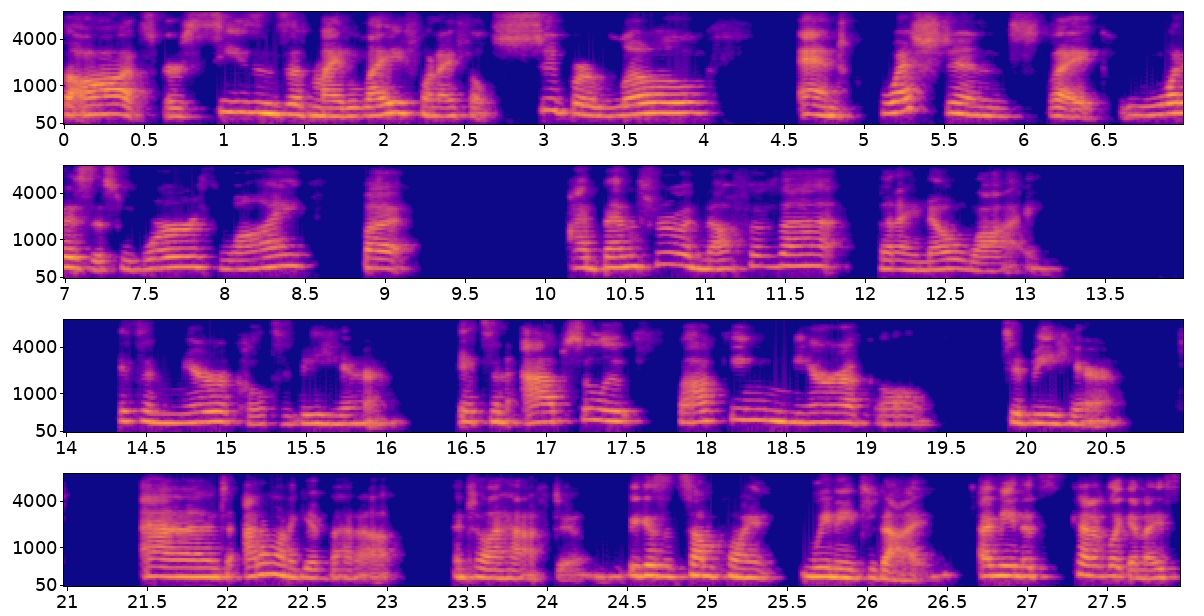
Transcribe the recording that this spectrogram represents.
thoughts or seasons of my life when I felt super low and questioned, like, what is this worth? Why? But I've been through enough of that that I know why. It's a miracle to be here. It's an absolute fucking miracle to be here. And I don't want to give that up until I have to, because at some point we need to die. I mean, it's kind of like a nice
